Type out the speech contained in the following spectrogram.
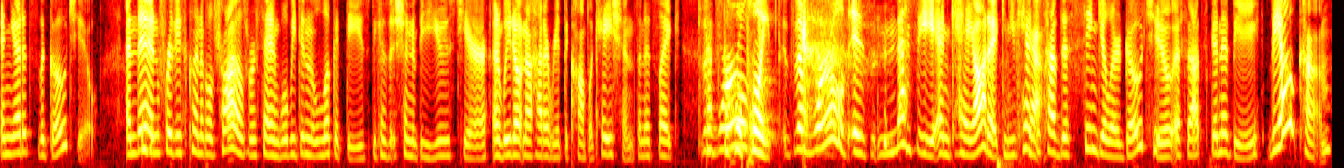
and yet it's the go to. And then for these clinical trials, we're saying, well, we didn't look at these because it shouldn't be used here, and we don't know how to read the complications. And it's like the that's world, the whole point. The world is messy and chaotic, and you can't yeah. just have this singular go-to if that's going to be the outcome.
